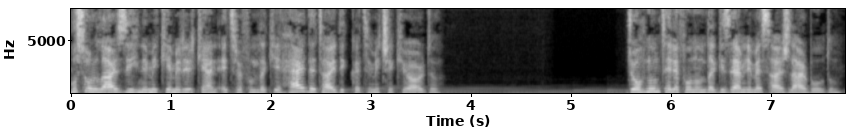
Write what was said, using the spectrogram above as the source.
Bu sorular zihnimi kemirirken etrafımdaki her detay dikkatimi çekiyordu. John'un telefonunda gizemli mesajlar buldum.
